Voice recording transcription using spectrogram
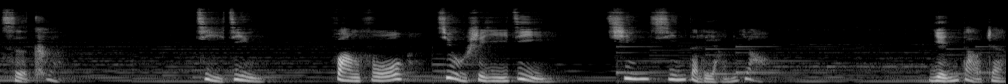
此刻，寂静仿佛就是一剂清新的良药，引导着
